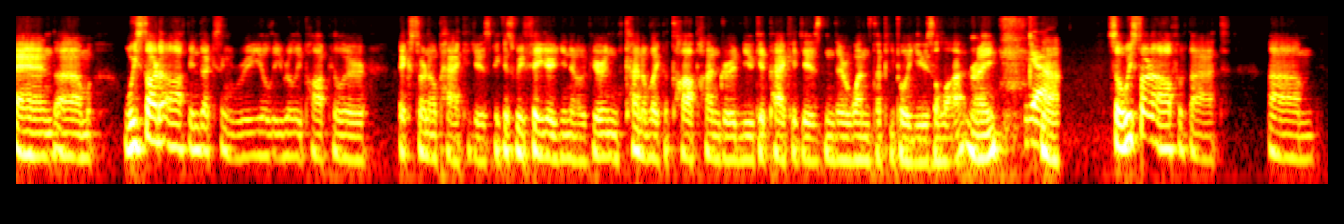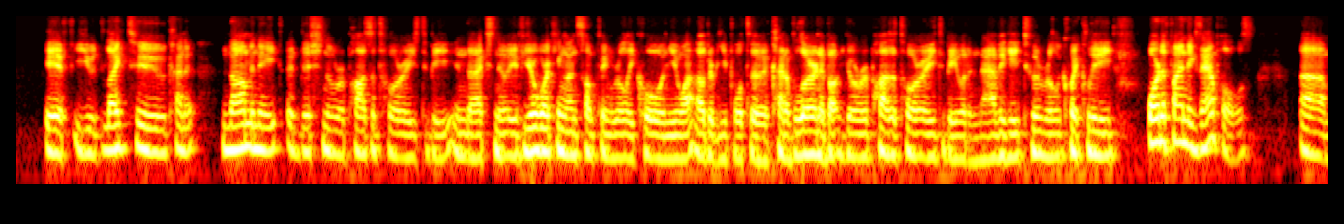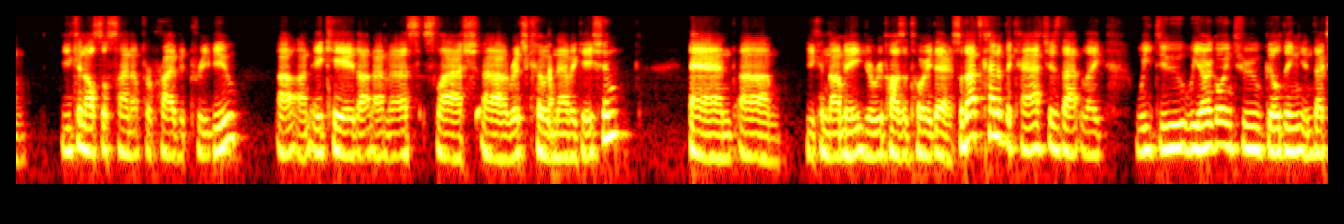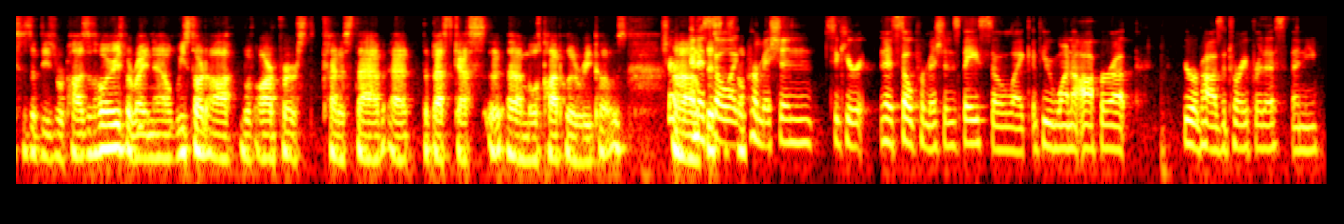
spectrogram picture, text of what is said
And um, we started off indexing really, really popular external packages because we figured, you know, if you're in kind of like the top 100 NuGet packages, and they're ones that people use a lot, right? Yeah. Uh, so we started off with that. Um, if you'd like to kind of nominate additional repositories to be indexed, you know, if you're working on something really cool and you want other people to kind of learn about your repository to be able to navigate to it really quickly or to find examples, um, you can also sign up for private preview uh, on aka.ms slash uh, rich code navigation. And um, you can nominate your repository there. So that's kind of the catch is that like we do, we are going through building indexes of these repositories, but right now we start off with our first kind of stab at the best guess, uh, uh most popular repos. Sure, uh, and it's still like permission secure, and it's still permissions based. So like if you want to offer up your repository for this, then you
